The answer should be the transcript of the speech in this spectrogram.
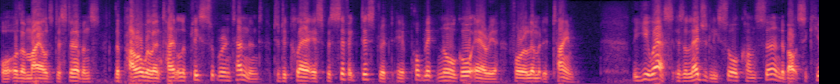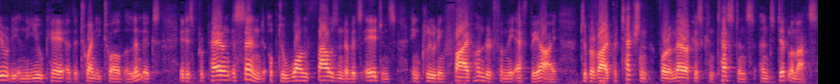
or other mild disturbance. The power will entitle the police superintendent to declare a specific district a public no-go area for a limited time. The US is allegedly so concerned about security in the UK at the 2012 Olympics, it is preparing to send up to 1,000 of its agents, including 500 from the FBI, to provide protection for America's contestants and diplomats.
